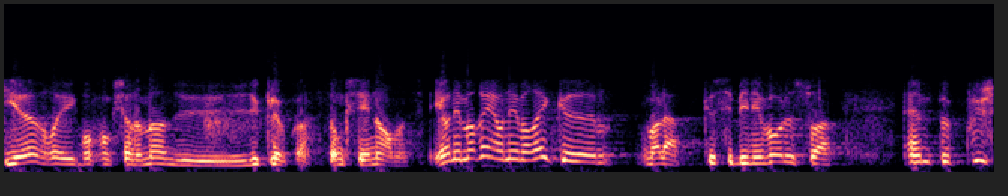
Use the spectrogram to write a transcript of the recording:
qui œuvrent au bon fonctionnement du, du club quoi. Donc c'est énorme. Et on aimerait, on aimerait que voilà, que ces bénévoles soient un peu plus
